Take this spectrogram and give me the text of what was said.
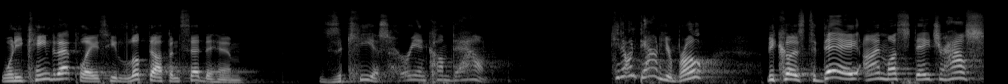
When he came to that place, he looked up and said to him, Zacchaeus, hurry and come down. Get on down here, bro, because today I must stay at your house.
